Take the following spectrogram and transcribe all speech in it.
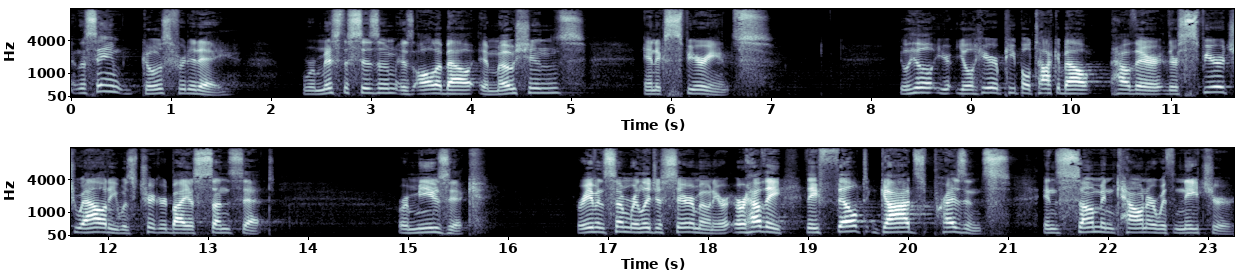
And the same goes for today, where mysticism is all about emotions and experience. You'll hear, you'll hear people talk about how their, their spirituality was triggered by a sunset or music or even some religious ceremony or, or how they, they felt God's presence in some encounter with nature.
